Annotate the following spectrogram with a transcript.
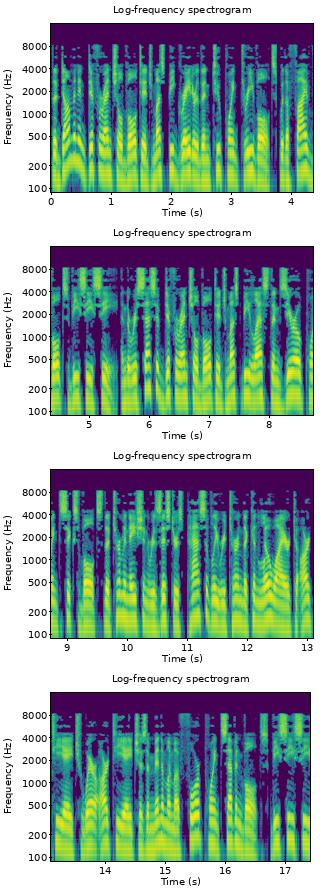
The dominant differential voltage must be greater than 2.3 volts with a 5 volts VCC and the recessive differential voltage must be less than 0.6 volts. The termination resistors passively return the CAN low wire to RTH where RTH is a minimum of 4.7 volts, VCC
